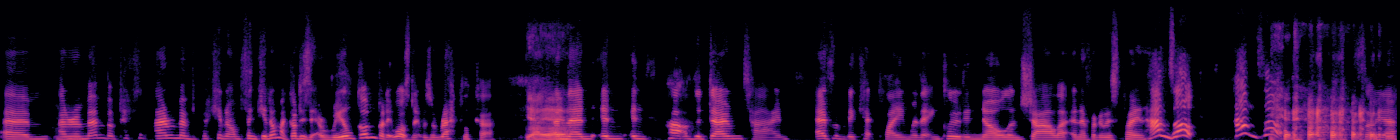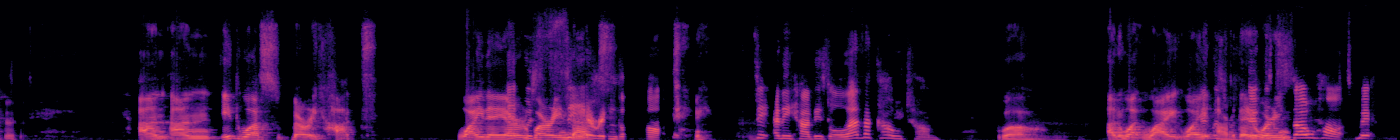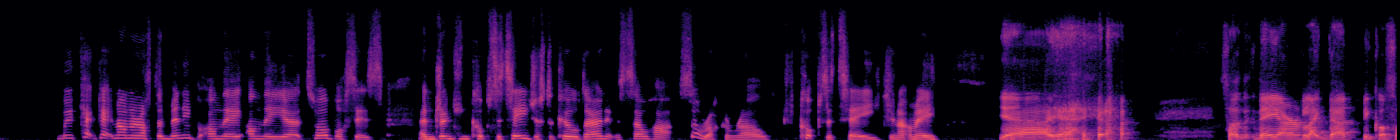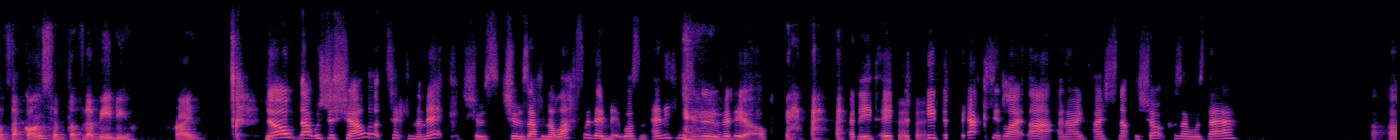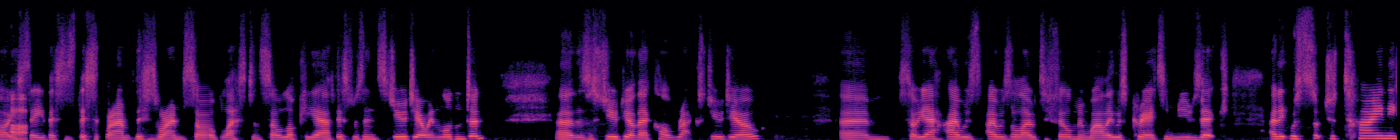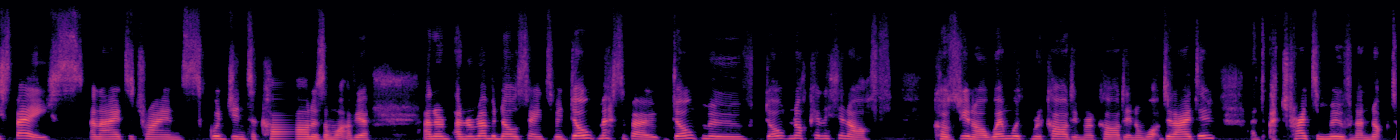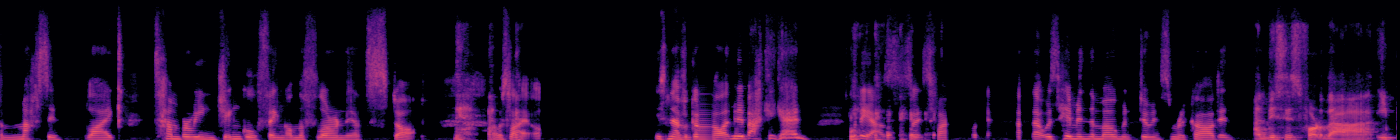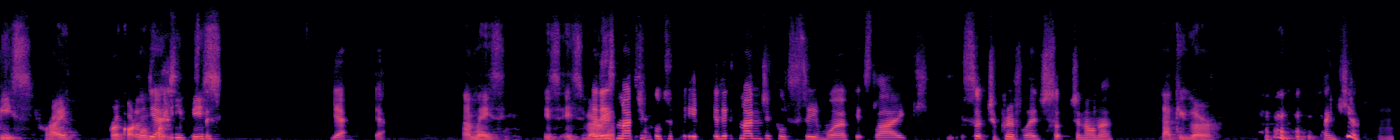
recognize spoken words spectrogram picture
um i Mhm. remember picking i remember picking it up thinking oh my god is it a real gun but it wasn't it was a replica Yeah, yeah. and then in in part of the downtime everybody kept playing with it including noel and charlotte and everybody was playing hands up hands up so yeah and and it was very hot. Why they are wearing that? hot and he had his leather coat on Wow. And what? Why? Why was, are they it wearing? was so hot. We, we kept getting on and off the mini bu- on the on the uh, tour buses and drinking cups of tea just to cool down. It was so hot, so rock and roll. Cups of tea. Do you know what I mean? Yeah, yeah, yeah. So they are like that because of the concept of the video, right? No, that was just Charlotte taking the mic. She was she was having a laugh with him. It wasn't anything to do with video. and he, he, he just reacted like that, and I I snapped the shot because I was there. Oh, you Ah. see, this is this is where I'm this is where I'm so blessed and so lucky. Yeah, this was in studio in London. Uh, there's a studio there called Rack Studio. Um, so yeah, I was I was allowed to film him while he was creating music, and it was such a tiny space, and I had to try and squidge into corners and what have you. And I, and I remember Noel saying to me, "Don't mess about, don't move, don't knock anything off." Because you know when we're recording, recording, and what did I do? I, I tried to move and I knocked a massive like tambourine jingle thing on the floor, and they had to stop. I was like, oh, "He's never going to let me back again," but he has, so it's fine. That, that was him in the moment doing some recording. And this is for the EPs, right? Recording Yes, for the EPs. yeah, yeah. Amazing. It's it's very. It is magical to see. It is magical to see him work. It's like such a privilege, such an honor. lucky girl. Thank you. Mm-hmm.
